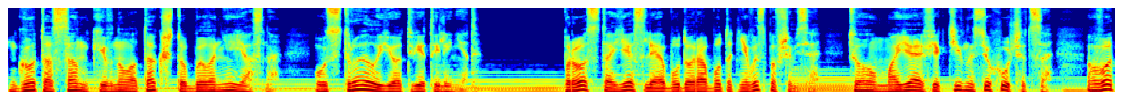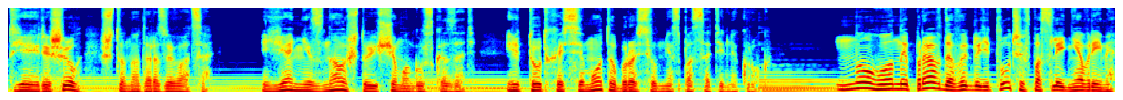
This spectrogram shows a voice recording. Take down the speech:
Гота-сан кивнула так, что было неясно, устроил ее ответ или нет. Просто если я буду работать не выспавшимся, то моя эффективность ухудшится. Вот я и решил, что надо развиваться. Я не знал, что еще могу сказать. И тут Хасимото бросил мне спасательный круг. Ну, он и правда выглядит лучше в последнее время.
